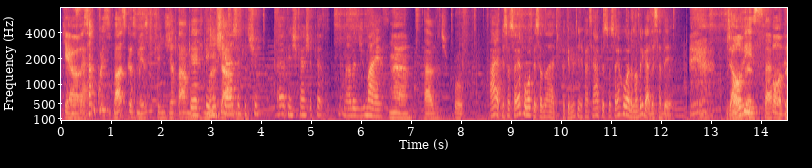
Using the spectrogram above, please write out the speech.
Que é, Exato. sabe, coisas básicas mesmo que a gente já tá Porque é que tem gente que manjado. acha que, tipo. É, tem gente que acha que é nada demais. É, Sabe? Tipo, ah, a pessoa só errou, a pessoa não é. Tipo, tem muita gente que fala assim, ah, a pessoa só errou, ela não é obrigada a saber. Já Foda. ouvi isso, tá? foda.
